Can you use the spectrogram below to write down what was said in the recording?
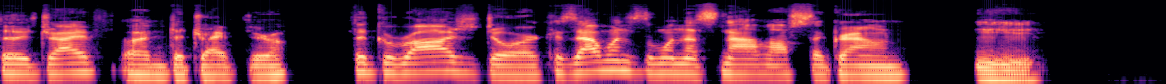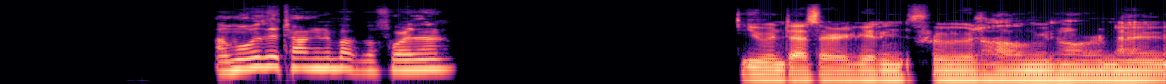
the drive uh, the drive through the garage door because that one's the one that's not off the ground. Mm-hmm. um what was I talking about before then You and Des are getting food Halloween Horror Night.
